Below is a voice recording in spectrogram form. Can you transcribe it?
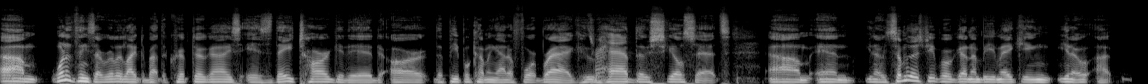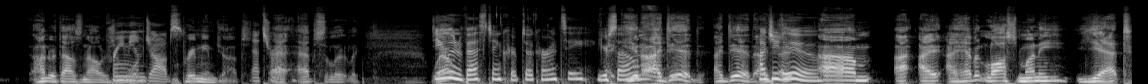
Um, one of the things I really liked about the crypto guys is they targeted are the people coming out of Fort Bragg who right. have those skill sets, um, and you know some of those people are going to be making you know uh, hundred thousand dollars Premium jobs. premium jobs. That's right. A- absolutely. do well- you invest in cryptocurrency yourself? You know, I did. I did. How'd you I- do? Um, I, I, I haven't lost money yet,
